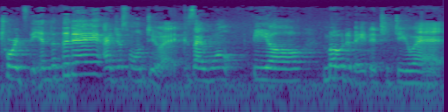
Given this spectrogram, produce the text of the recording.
towards the end of the day, I just won't do it because I won't feel motivated to do it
